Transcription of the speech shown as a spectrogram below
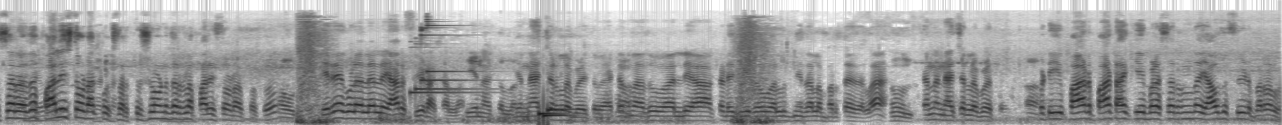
ಸರ್ ಅದು ಪಾಲಿಸ್ ತೋಡ್ ಹಾಕ್ಬೇಕು ಸರ್. ಕೃಷಿ ಹೊಂಡದವರೆಲ್ಲ ಪಾಲಿಸ್ ತೋಡ್ ಹಾಕ್ಬೇಕು. ಹೌದು. ಕೆರೆಗಳಲ್ಲೆಲ್ಲ ಯಾರು ಫೀಡ್ ಹಾಕಲ್ಲ. ಏನ್ ಹಾಕಲ್ಲ. ನ್ಯಾಚುರಲ್ ಬೆಳಿತಾವೆ. ಯಾಕಂದ್ರೆ ಅದು ಅಲ್ಲಿ ಆ ಕಡೆ ನೀರು ಹೊಲದ ನೀರೆಲ್ಲ ಬರ್ತಾ ಇದೆಲ್ಲ ಹ್ಞೂ ಚೆನ್ನಾಗಿ ನ್ಯಾಚುರಲ್ ಬೆಳಿತಾವೆ. ಬಟ್ ಈ ಪಾಟ್ ಪಾಟ್ ಹಾಕಿ ಬೆಳೆಸೋದ್ರಿಂದ ಯಾವ್ದು ಫೀಡ್ ಬರಲ್ಲ.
